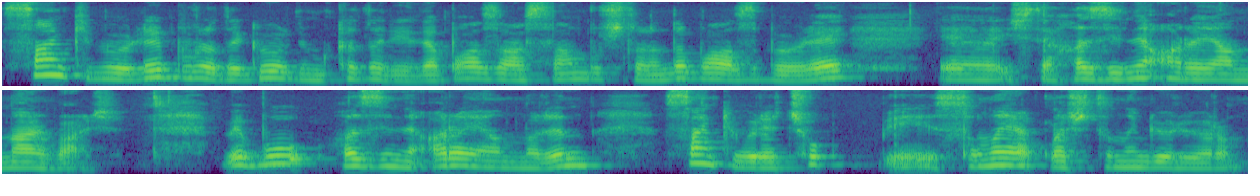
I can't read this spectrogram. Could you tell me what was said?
Sanki böyle burada gördüğüm kadarıyla bazı arslan burçlarında bazı böyle e, işte hazine arayanlar var. Ve bu hazine arayanların sanki böyle çok e, sona yaklaştığını görüyorum.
